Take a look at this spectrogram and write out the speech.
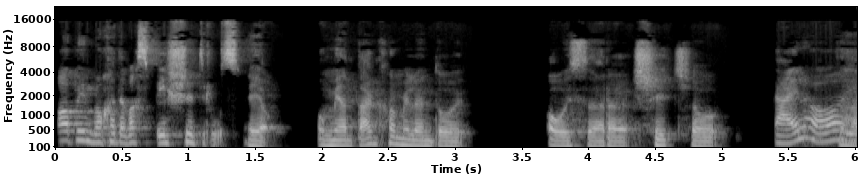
aber wir machen einfach das Beste draus. Ja. Und wir haben gedacht, wir lassen euch unserer Shitshow Teilhaben, ja,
